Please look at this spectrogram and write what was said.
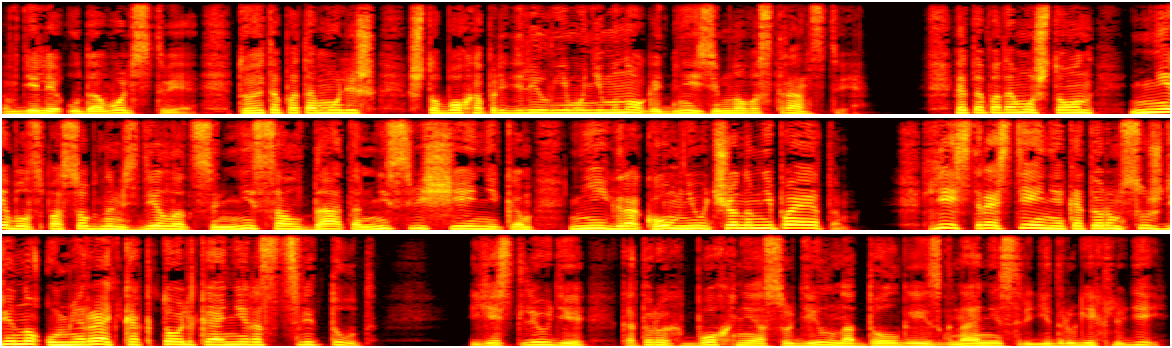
в деле удовольствия, то это потому лишь, что Бог определил ему немного дней земного странствия. Это потому, что он не был способным сделаться ни солдатом, ни священником, ни игроком, ни ученым, ни поэтом. Есть растения, которым суждено умирать, как только они расцветут. Есть люди, которых Бог не осудил на долгое изгнание среди других людей.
